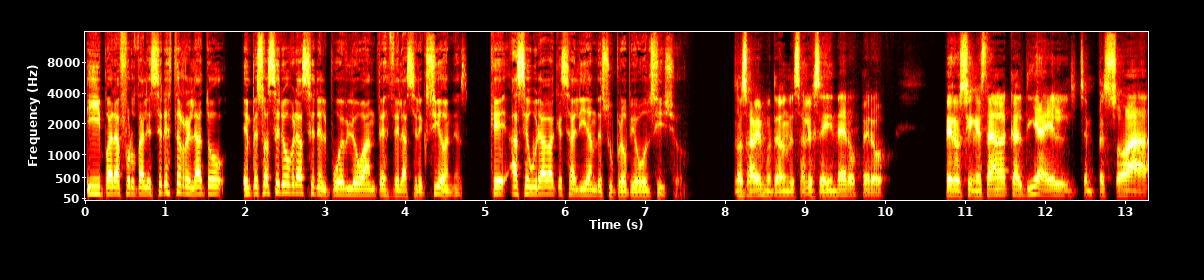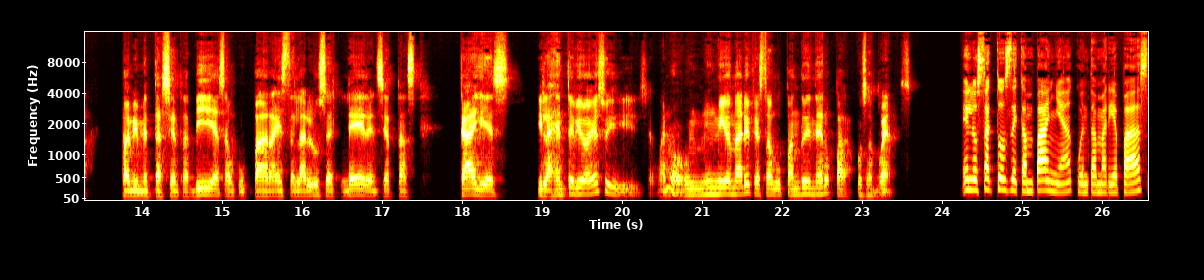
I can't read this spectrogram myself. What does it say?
Y para fortalecer este relato, empezó a hacer obras en el pueblo antes de las elecciones, que aseguraba que salían de su propio bolsillo. No sabemos de dónde salió ese dinero, pero, pero sin estar en la alcaldía, él se empezó a pavimentar ciertas vías, a ocupar, a instalar luces LED en ciertas calles, y la gente vio eso y dice, bueno, un millonario que está ocupando dinero para cosas buenas. En los actos de campaña, cuenta María Paz,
